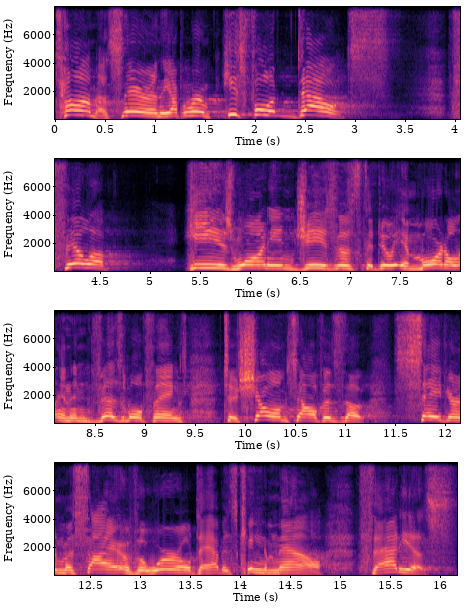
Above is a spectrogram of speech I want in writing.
Thomas, there in the upper room, he's full of doubts. Philip, He's wanting Jesus to do immortal and invisible things, to show himself as the Savior and Messiah of the world, to have his kingdom now. Thaddeus,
